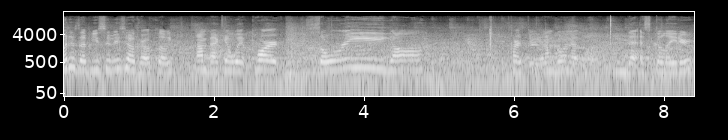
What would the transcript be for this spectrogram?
What is up, YouTube? It's your girl Chloe. I'm back in with part three, y'all. Part three, I'm going up the escalator.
